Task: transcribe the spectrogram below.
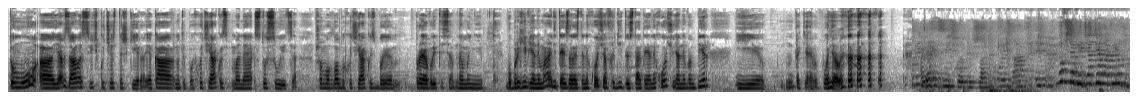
Тому е, я взяла свічку чиста шкіра, яка, ну, типу, хоч якось мене стосується, що могло би хоч якось би проявитися на мені. Бо боргів я не маю, дітей завести не хочу, Афродітою стати я не хочу, я не вампір. І ну, таке, ви поняли. А я за свічкою прийшла. Ой, да. Е, Ну, все, я наберу тут.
